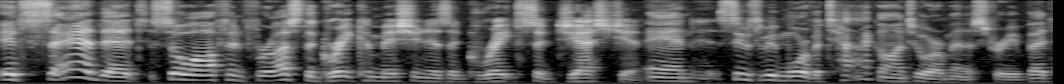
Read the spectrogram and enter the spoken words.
it's sad that so often for us the Great Commission is a great suggestion and seems to be more of a tack onto our ministry, but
